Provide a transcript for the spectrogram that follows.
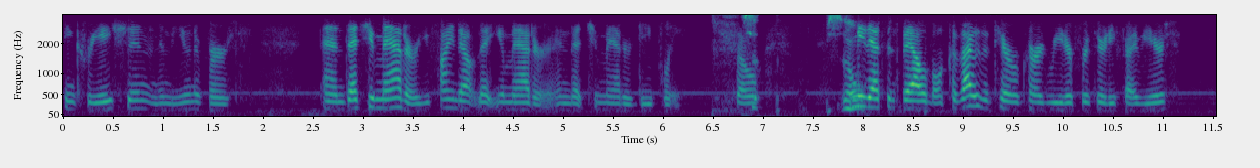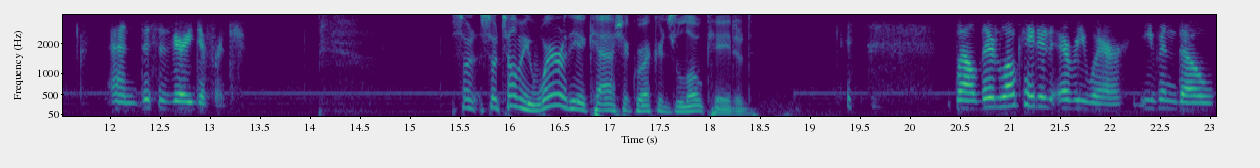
in creation and in the universe, and that you matter. You find out that you matter and that you matter deeply. So, So- So to me, that's infallible because I was a tarot card reader for 35 years, and this is very different. So so tell me, where are the Akashic records located? Well, they're located everywhere, even though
